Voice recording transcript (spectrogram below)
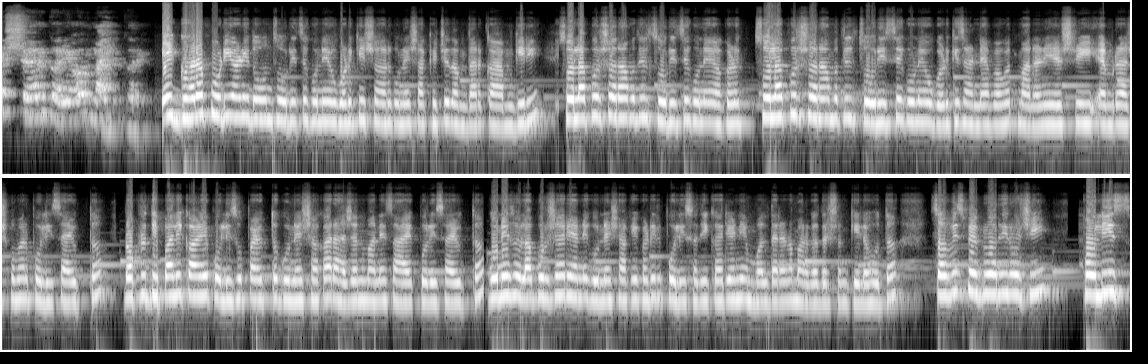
करें शेयर और लाईक करे. एक घरफोडी आणि दोन चोरीचे गुन्हे उघडकी शहर गुन्हे शाखेची दमदार कामगिरी. सोलापूर शहरामधील चोरीचे गुन्हे उघड सोलापूर शहरामधील चोरीचे गुन्हे उघडकीस आणण्याबाबत माननीय श्री एम. राजकुमार पोलीस आयुक्त. डॉक्टर दीपाली काळे पोलीस उपायुक्त गुन्हे शाखा राजन माने सहाय्यक पोलीस आयुक्त. गुन्हे सोलापूर शहर यांनी गुन्हे शाखेकडील पोलीस अधिकारी आणि अंमलदारांना मार्गदर्शन केलं होतं. सव्वीस फेब्रुवारी रोजी पोलीस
